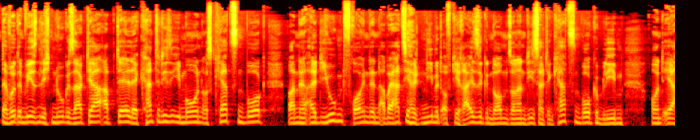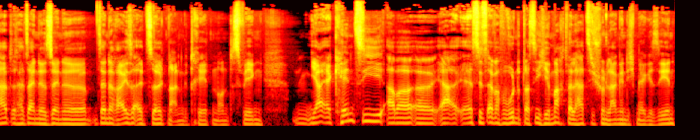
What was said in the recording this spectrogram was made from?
Da wird im Wesentlichen nur gesagt, ja, Abdel, der kannte diese Imon aus Kerzenburg, war eine alte Jugendfreundin, aber er hat sie halt nie mit auf die Reise genommen, sondern die ist halt in Kerzenburg geblieben und er hat halt seine, seine, seine Reise als Söldner angetreten und deswegen ja, er kennt sie, aber äh, er, er, ist jetzt einfach verwundert, was sie hier macht, weil er hat sie schon lange nicht mehr gesehen.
